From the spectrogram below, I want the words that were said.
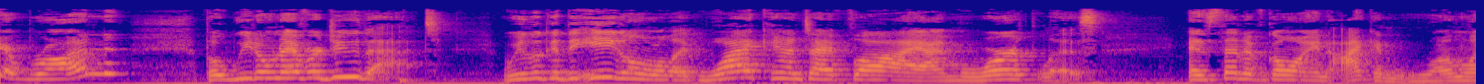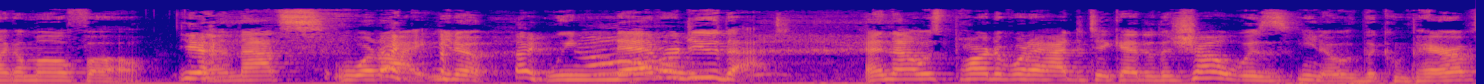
can't run. But we don't ever do that. We look at the eagle and we're like, why can't I fly? I'm worthless. Instead of going, I can run like a mofo. Yeah. And that's what I, you know, I we know. never do that. And that was part of what I had to take out of the show was, you know, the compare of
